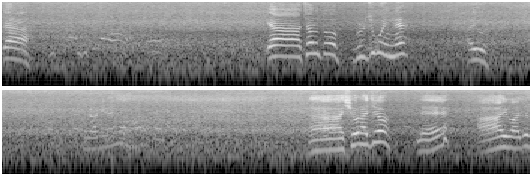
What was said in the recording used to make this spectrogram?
자. 야, 저는 또 물 주고 있네. 아이고. 아, 시원하죠? 네. 아이고, 아주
